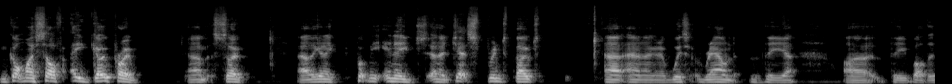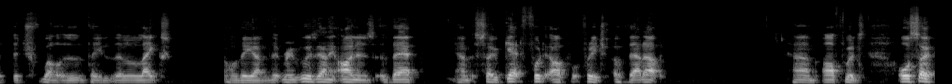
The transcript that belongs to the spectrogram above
and got myself a GoPro. Um, so uh, they're going to put me in a uh, jet sprint boat, and I'm going to whiz around the uh, the well the, the well the, the lakes or the um, the islands there. Um, so get foot, uh, footage of that up um, afterwards. Also,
